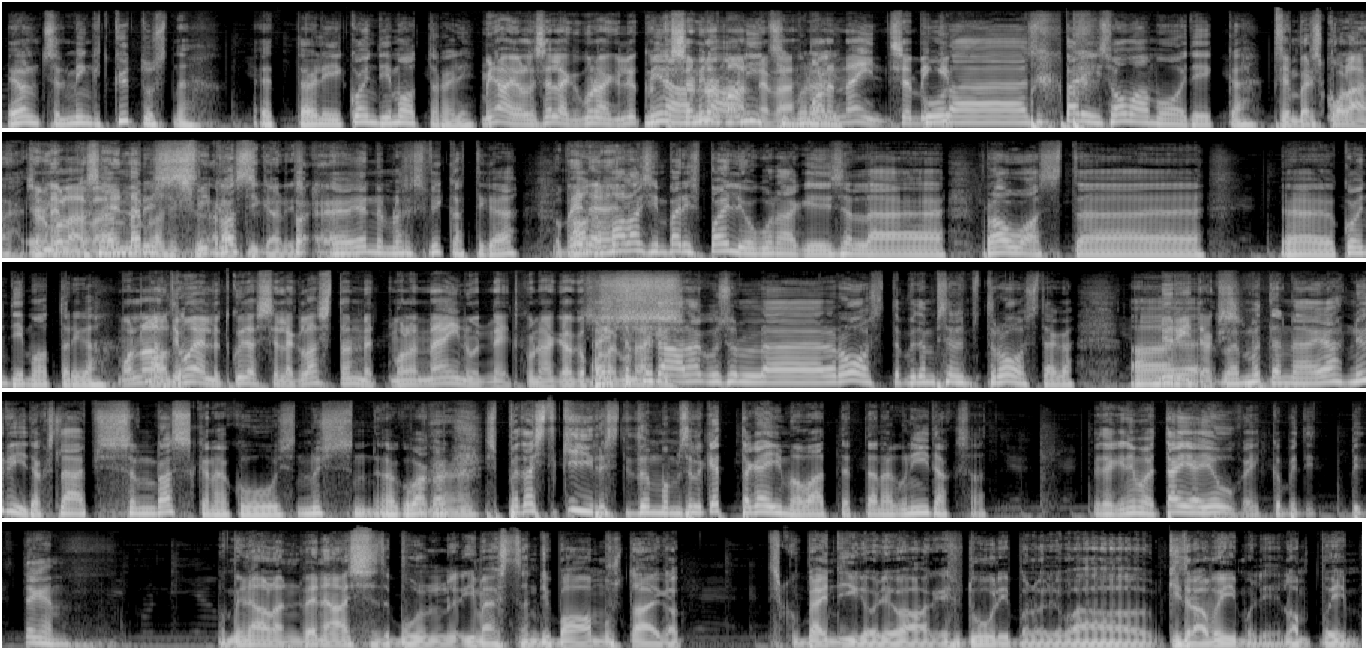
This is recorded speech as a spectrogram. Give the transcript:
ei olnud seal mingit kütust, noh, et oli kondimootor oli. mina ei ole sellega kunagi lükanud, kas see on normaalne või? ma olen näinud, see on mingi kuule, see on päris omamoodi ikka. see on päris kole. Ennem laseks vikatiga ennem laseks vikatiga jah, no aga ma, lasin päris palju kunagi selle rauast äh, kondimootoriga. ma olen Ma- alati mõelnud, kuidas sellega lasta on, et ma olen näinud neid kunagi, aga pole kui kunagi ta. nagu sul äh, roost või tähendab selles mõttes roost, aga äh, Nüridaks. ma mõtlen äh, jah, nüridaks läheb, siis see on raske nagu, siis nuss nagu väga, siis pead hästi kiiresti tõmbama selle ketta käima, vaata, et ta nagu niidaks, vaata. kuidagi niimoodi täie jõuga ikka pidid, pidid tegema. no mina olen vene asjade puhul imestanud juba ammust aega, siis kui bändiga oli vaja, käisime tuuri peal, oli vaja, kidravõim oli, lampvõim.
